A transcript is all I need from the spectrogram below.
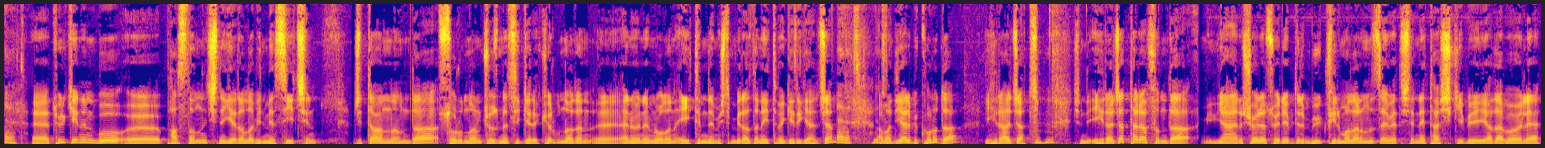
Evet. E, Türkiye'nin bu e, pastanın içinde yer alabilmesi için ciddi anlamda sorunlarını çözmesi gerekiyor. Bunlardan en önemli olanı eğitim demiştim. Birazdan eğitime geri geleceğim. Evet. Lütfen. Ama diğer bir konu da ihracat. Hı hı. Şimdi ihracat tarafında yani şöyle söyleyebilirim büyük firmalarımız evet işte Netaş gibi ya da böyle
